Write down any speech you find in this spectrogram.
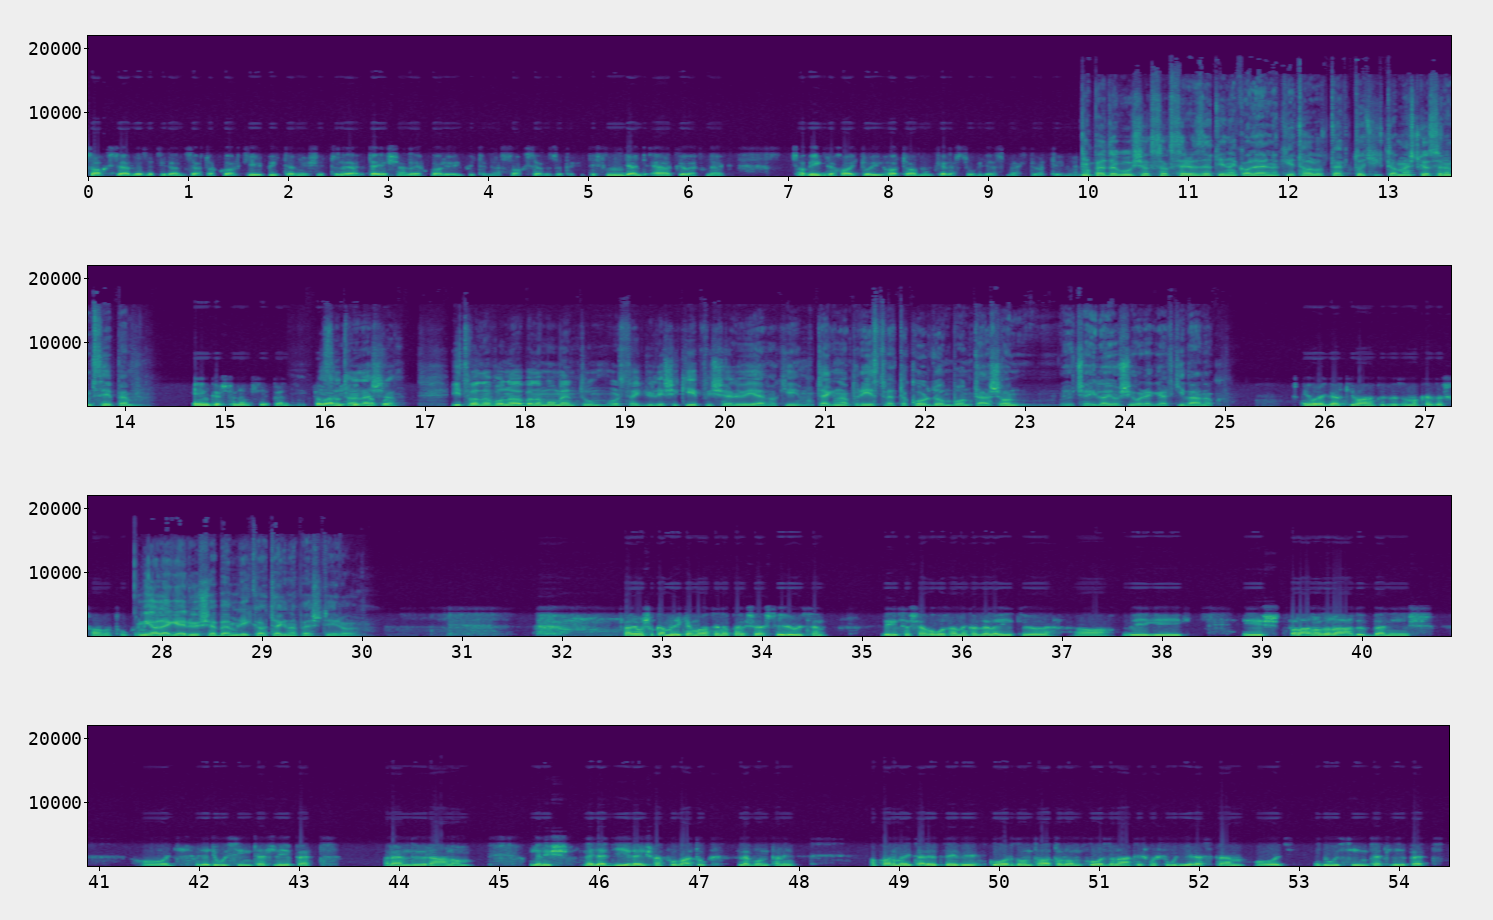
szakszervezeti rendszert akar képíteni, és itt le, teljesen le akarja építeni a szakszervezeteket, és mindent elkövetnek a végrehajtói hatalmon keresztül, hogy ez megtörténjen. A pedagógusok szakszervezetének alelnökét hallották, Totyik Tamást. Köszönöm szépen. Én köszönöm szépen. További Itt van a vonalban a Momentum országgyűlési képviselője, aki tegnap részt vett a kordonbontáson. Őcsei Lajos, jó reggelt kívánok! Jó reggelt kívánok, üdvözlöm a kedves hallgatókat! Mi a legerősebb emléke a tegnap estéről? Nagyon sok emlékem van a tegnap estéről, hiszen részese voltam meg az elejétől a végéig, és talán az a rádöbbenés, hogy, hogy egy új szintet lépett a rendőrállam. Ugyanis negyedjére is megpróbáltuk lebontani a karmelit előtt lévő kordont, hatalom kordonát, és most úgy éreztem, hogy egy új szintet lépett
